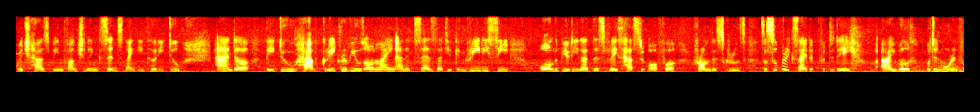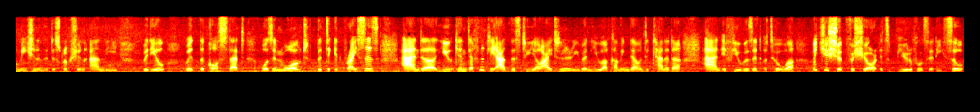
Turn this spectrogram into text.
which has been functioning since 1932 and uh, they do have great reviews online and it says that you can really see all the beauty that this place has to offer from this cruise so super excited for today. I will put in more information in the description and the video with the cost that was involved the ticket prices and uh, you can definitely add this to your itinerary when you are coming down to canada and if you visit ottawa which you should for sure. It's a beautiful city. So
